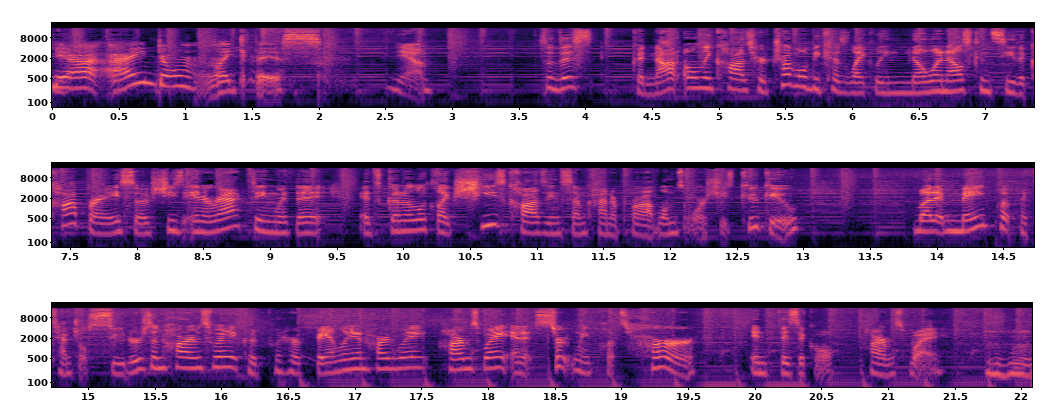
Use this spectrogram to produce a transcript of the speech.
Yeah, I don't like this. Yeah. So this could not only cause her trouble because likely no one else can see the Capre, so if she's interacting with it, it's going to look like she's causing some kind of problems or she's cuckoo. But it may put potential suitors in harm's way. It could put her family in hard way, harm's way, and it certainly puts her in physical harm's way. hmm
